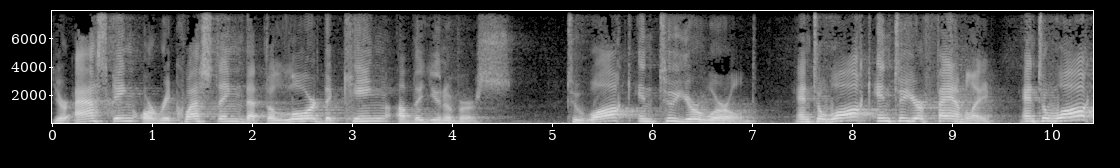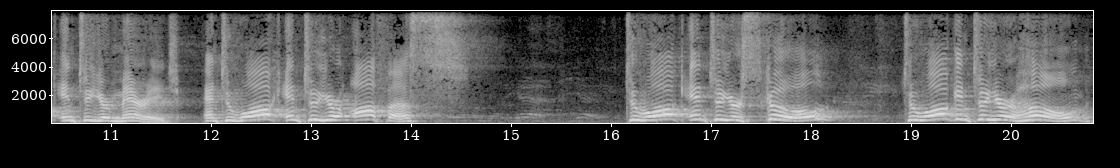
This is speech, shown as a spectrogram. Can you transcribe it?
you're asking or requesting that the Lord, the King of the universe, to walk into your world and to walk into your family and to walk into your marriage and to walk into your office, to walk into your school, to walk into your home,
